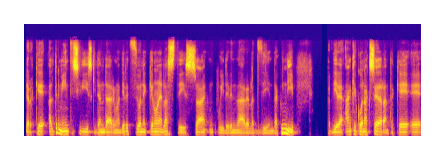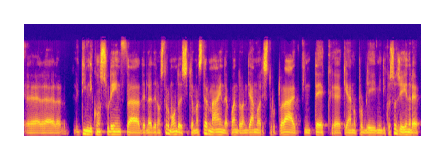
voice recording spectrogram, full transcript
perché altrimenti si rischia di andare in una direzione che non è la stessa in cui deve andare l'azienda. Quindi per dire anche con Accelerant, che è eh, il team di consulenza del, del, nostro mondo, del sito Mastermind, quando andiamo a ristrutturare fintech eh, che hanno problemi di questo genere,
